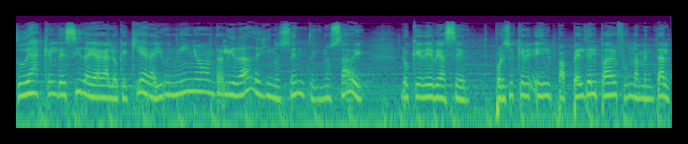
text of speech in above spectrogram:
tú dejas que él decida y haga lo que quiera. Y un niño en realidad es inocente y no sabe lo que debe hacer. Por eso es que el papel del padre fundamental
